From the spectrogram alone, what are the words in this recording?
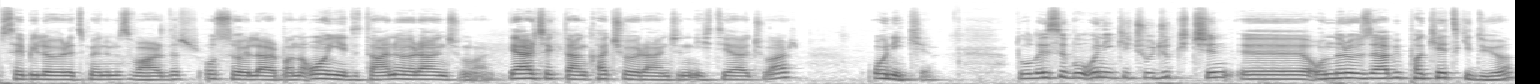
Sebil öğretmenimiz vardır. O söyler bana 17 tane öğrencim var. Gerçekten kaç öğrencinin ihtiyacı var? 12. Dolayısıyla bu 12 çocuk için e, onlara özel bir paket gidiyor.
